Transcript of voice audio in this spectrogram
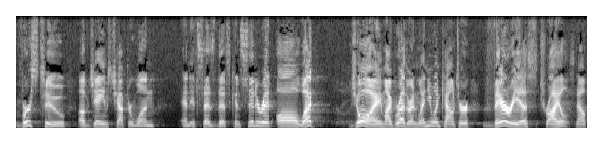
verse 2 of James chapter 1, and it says this Consider it all what? Joy, my brethren, when you encounter various trials. Now,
